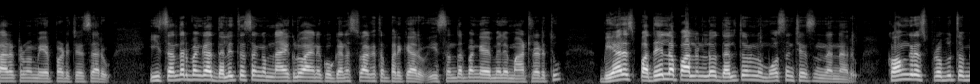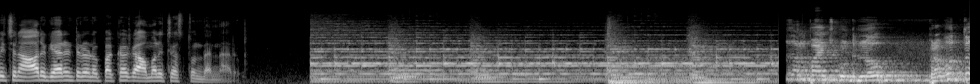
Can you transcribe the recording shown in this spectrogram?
కార్యక్రమం ఏర్పాటు చేశారు. ఈ సందర్భంగా దళిత సంఘం నాయకులు ఆయనకు ఘనస్వాగతం పలికారు. ఈ సందర్భంగా ఎమ్మెల్యే మాట్లాడుతూ బీఆర్ఎస్ పదేళ్ళ పాలనలో దళితులను మోసం చేసిందన్నారు. కాంగ్రెస్ ప్రభుత్వం ఇచ్చిన ఆరు గ్యారంటీలను పక్కాగా అమలు చేస్తుందన్నారు. సంపాదించుకుంటున్నావు? ప్రభుత్వ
